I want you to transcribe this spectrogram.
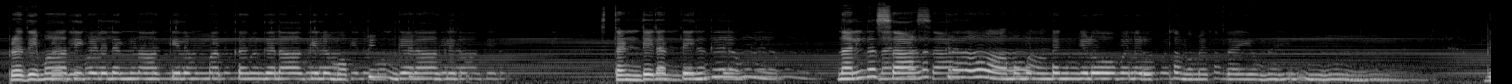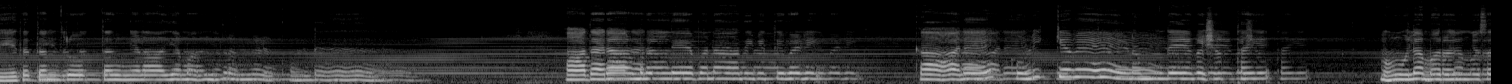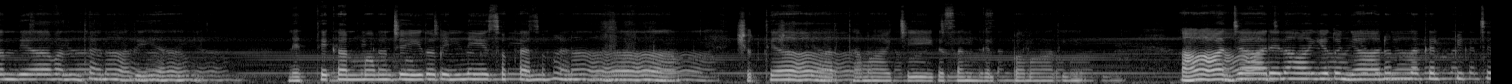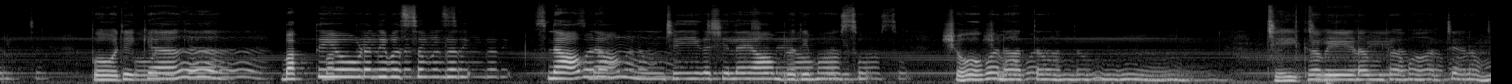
പ്രതിമാദികളിലെന്നാക്കിലും മർക്കങ്കലാകിലും ഒപ്പിങ്കലാകിലും സ്തണ്ടിലത്തെങ്കിലും നല്ല സാളഗ്രാമമുണ്ടെങ്കിലോ പുനരുത്തമം എത്രയും വേദതന്ത്രോക്തങ്ങളായ മന്ത്രങ്ങൾ കൊണ്ട് ആദരാമൃലേപനാദിവിധി വഴി കാലെ കുളിക്ക വേണം ദേവശുദ്ധയെ. മൂലമറിഞ്ഞു സന്ധ്യാവന്ദനാദിയ നിത്യകർമ്മം ചെയ്തു പിന്നെ സ്വകർമ്മണ ശുദ്ധ്യാർത്ഥമായി ചെയ്യുക സങ്കല്പമാതി ആചാര്യനായതു ഞാനൊന്ന് കൽപ്പിച്ച് പൂജയ്ക്ക ഭക്തിയോടെ ദിവസം പ്രതി സ്നാവനം ചെയ്യുക ശിലയാം പ്രതിമാസു ശോഭനാർത്ഥം. ചെയ്ക വേണം പ്രമാർജനം.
